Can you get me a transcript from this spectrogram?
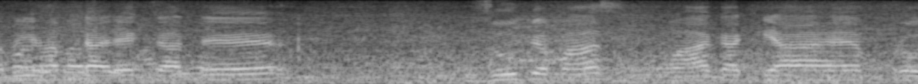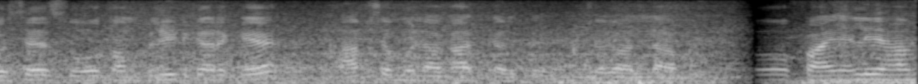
अभी हम डायरेक्ट जाते हैं जू के पास। वहाँ का क्या है प्रोसेस वो कंप्लीट करके आपसे मुलाकात करते हैं। चलो अल्लाह तो फाइनली हम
